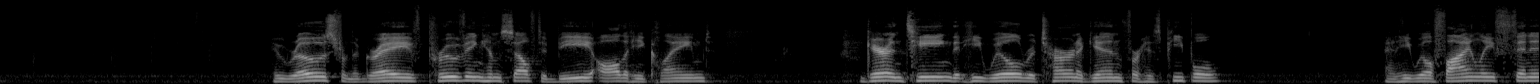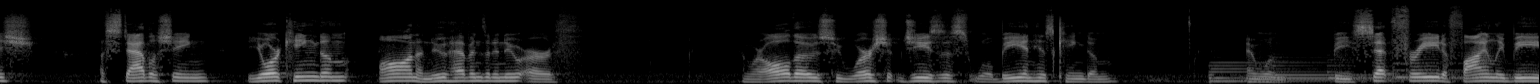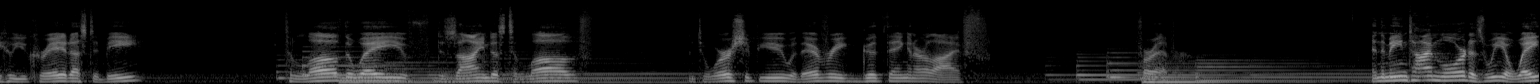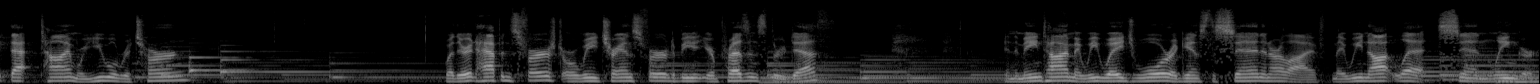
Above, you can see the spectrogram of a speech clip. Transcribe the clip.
who rose from the grave, proving himself to be all that he claimed, guaranteeing that he will return again for his people, and he will finally finish establishing your kingdom on a new heavens and a new earth and where all those who worship Jesus will be in his kingdom and will be set free to finally be who you created us to be, to love the way you've designed us to love, and to worship you with every good thing in our life forever. In the meantime, Lord, as we await that time where you will return, whether it happens first or we transfer to be at your presence through death. In the meantime, may we wage war against the sin in our life. May we not let sin linger.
